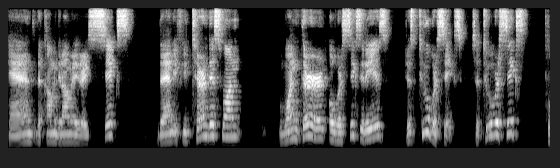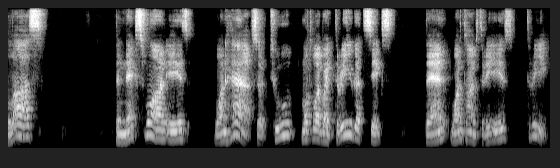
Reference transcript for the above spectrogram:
and the common denominator is 6. Then if you turn this one 1 third over 6 it is just 2 over 6. So 2 over 6 plus the next one is 1 half. So 2 multiplied by 3, you got 6. Then 1 times 3 is 3.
